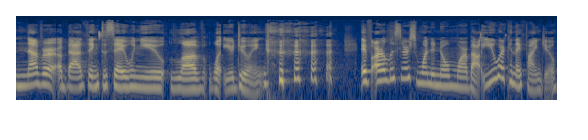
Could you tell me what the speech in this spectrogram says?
never a bad thing to say when you love what you're doing. If our listeners want to know more about you, where can they find you?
